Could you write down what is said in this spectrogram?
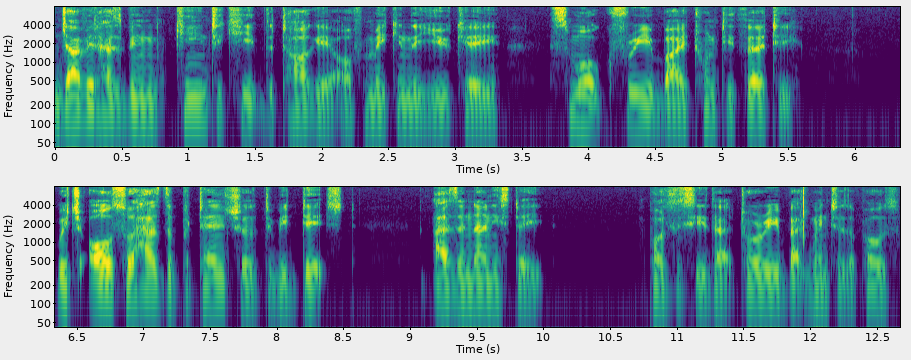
Javid has been keen to keep the target of making the UK smoke free by 2030, which also has the potential to be ditched as a nanny state policy that Tory backbenchers oppose.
